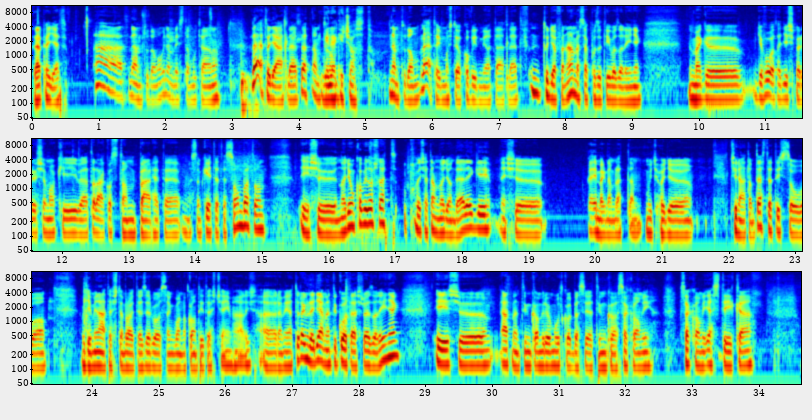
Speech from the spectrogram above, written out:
Repegyet? Hát nem tudom, amúgy nem néztem utána. Lehet, hogy át lehet, lehet nem tudom. Mindenki csaszt. Nem tudom, lehet, hogy most a Covid miatt át lehet. Tudja fel, nem leszek pozitív, az a lényeg. Meg ö, ugye volt egy ismerősöm, akivel találkoztam pár hete, azt hiszem két hete szombaton, és ő nagyon covidos lett, vagy hát nem nagyon, de eléggé, és ö, én meg nem lettem, úgyhogy ö, csináltam tesztet is, szóval ugye én átestem rajta, ezért valószínűleg vannak antitestjeim, hál' is, hál- remélhetőleg, mindegy, elmentünk oltásra, ez a lényeg, és ö, átmentünk, amiről múltkor beszéltünk, a Szakalmi, Szakalmi STK,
